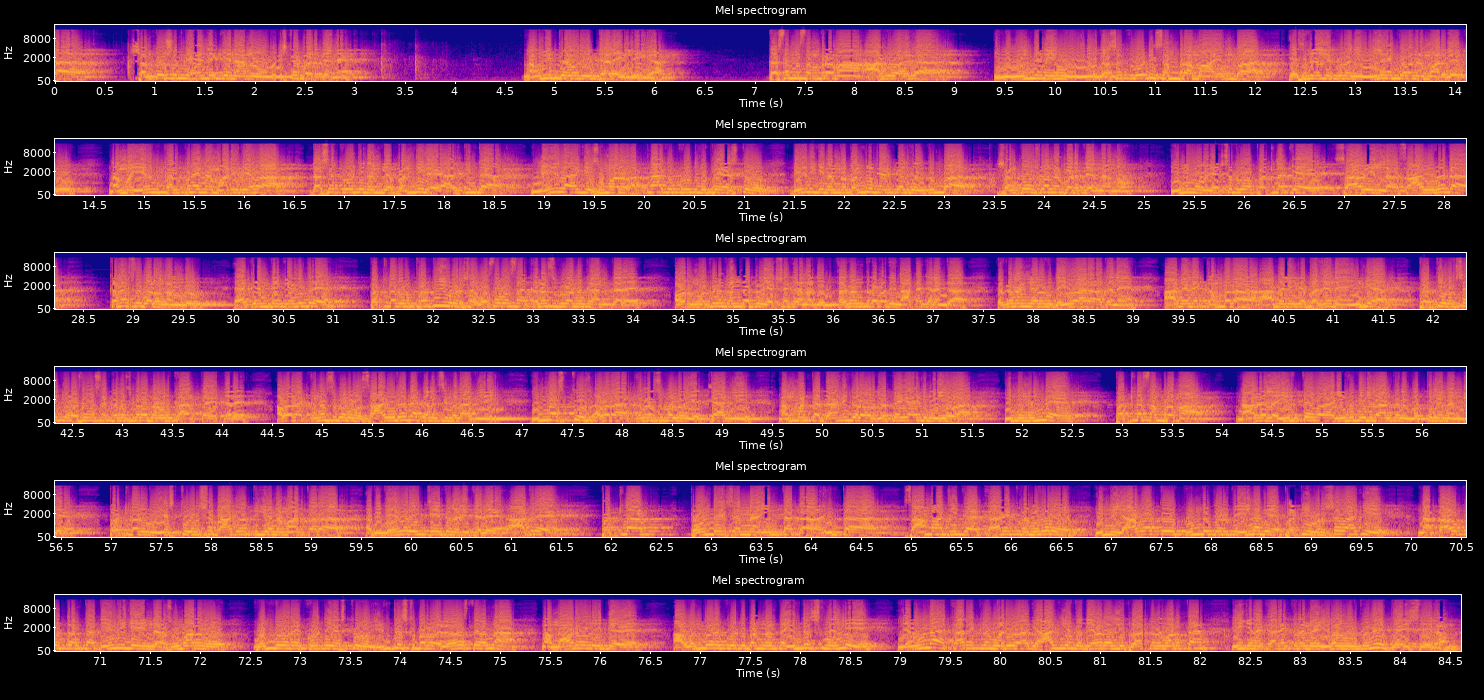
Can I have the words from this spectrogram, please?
ಸಂತೋಷದಿಂದ ಹೇಳಲಿಕ್ಕೆ ನಾನು ಇಷ್ಟಪಡ್ತೇನೆ. ನವನೀತ್ ಅವರು ಇದ್ದಾರೆ ಇಲ್ಲಿ ಈಗ. ದಶಮ ಸಂಭ್ರಮ ಆಗುವಾಗ ಇನ್ನು ಮುಂದೆ ನೀವು ಇದು ದಶಕೋಟಿ ಸಂಭ್ರಮ ಎಂಬ ಹೆಸರಿನಲ್ಲಿ ಕೂಡ ನೀವು ಉಲ್ಲೇಖವನ್ನು ಮಾಡಬೇಕು. ನಮ್ಮ ಏನು ಕಲ್ಪನೆಯನ್ನು ಮಾಡಿದೇವ ದಶಕೋಟಿ ನಮಗೆ ಬಂದಿದೆ. ಅದಕ್ಕಿಂತ ಮೇಲಾಗಿ ಸುಮಾರು ಹದಿನಾಲ್ಕು ಕೋಟಿ ರೂಪಾಯಿಯಷ್ಟು ದೇಣಿಗೆ ನಮಗೆ ಬಂದಿದೆ ಅಂತ ಹೇಳಿದ್ರೆ ನಾನು ತುಂಬಾ ಸಂತೋಷವನ್ನು ಪಡ್ತೇನೆ ನಾನು. ಇನ್ನು ಯಕ್ಷಧ್ರುವ ಪಟ್ಲಕ್ಕೆ ಸಾವಿಲ್ಲ, ಸಾವಿರದ ಕನಸುಗಳು ನಮ್ದು. ಯಾಕೆಂತ ಕೇಳಿದ್ರೆ ಪಟ್ಲರು ಪ್ರತಿ ವರ್ಷ ಹೊಸ ಹೊಸ ಕನಸುಗಳನ್ನು ಕಾಣ್ತಾರೆ. ಅವರು ಮೊದಲು ಕಂಡದ್ದು ಯಕ್ಷಗಾನದು ತದನಂತರವಾದಿ ನಾಟಕ ರಂಗ ತದನಂತರ ದೈವಾರಾಧನೆ, ಆಮೇಲೆ ಕಂಬಳ ಆಮೇಲೆ ಭಜನೆ, ಹೀಗೆ ಪ್ರತಿ ವರ್ಷಕ್ಕೆ ಹೊಸ ಹೊಸ ಕನಸುಗಳನ್ನು ಅವರು ಕಾಣ್ತಾ ಇದ್ದಾರೆ. ಅವರ ಕನಸುಗಳು ಸಾವಿರದ ಕನಸುಗಳಾಗ್ಲಿ, ಇನ್ನಷ್ಟು ಅವರ ಕನಸುಗಳು ಹೆಚ್ಚಾಗ್ಲಿ ನಮ್ಮಂತ ದಾನಿಗಳು ಅವರ ಜೊತೆಗಾಗಿ ನಿಲ್ಲುವ, ಇನ್ನು ಮುಂದೆ ಪಟ್ಲ ಸಂಭ್ರಮ, ನಾವೆಲ್ಲ ಇರ್ತೇವ, ಇರುವುದಿಲ್ಲ ಅಂತ ನನಗೆ ಗೊತ್ತಿಲ್ಲ ನಮ್ಗೆ. ಪಟ್ಲರು ಎಷ್ಟು ವರ್ಷ ಭಾಗವತಿಗೆಯನ್ನು ಮಾಡ್ತಾರ, ಅದು ದೇವರ ಇಚ್ಛೆಯಿಂದ ನಡೀತದೆ. ಆದ್ರೆ ಪಟ್ಲ ಫೌಂಡೇಶನ್ನ ಇಂಥ ಇಂಥ ಸಾಮಾಜಿಕ ಕಾರ್ಯಕ್ರಮಗಳು ಇನ್ನು ಯಾವತ್ತೂ ಕುಂದುಕೊರತೆ ಇಲ್ಲದೆ ಪ್ರತಿ ವರ್ಷವಾಗಿ ನಾ ತಾವು ಕೊಟ್ಟಂತ ದೇಣಿಗೆಯಿಂದ ಸುಮಾರು ಒಂದೂವರೆ ಕೋಟಿಯಷ್ಟು ಇಂಟ್ರೆಸ್ಟ್ ಬರುವ ವ್ಯವಸ್ಥೆಯನ್ನ ನಾವು ಮಾಡೋರಿದ್ದೇವೆ ಆ ಒಂದೂವರೆ ಕೋಟಿ ಬಂದಂತ ಇಂಟ್ರೆಸ್ಟ್ನಲ್ಲಿ ಎಲ್ಲ ಕಾರ್ಯಕ್ರಮ ನಡೆಯುವ ಹಾಗೆ ಆಗಲಿ ಅಂತ ದೇವರಲ್ಲಿ ಪ್ರಾರ್ಥನೆ ಮಾಡುತ್ತಾ, ಈಗಿನ ಕಾರ್ಯಕ್ರಮ ಇರೋ ಜೈ ಶ್ರೀರಾಮ್.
